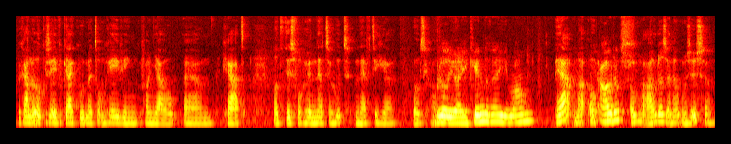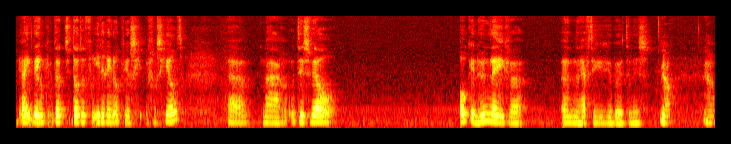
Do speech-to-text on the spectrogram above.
We gaan ook eens even kijken hoe het met de omgeving van jou ehm, gaat. Want het is voor hun net zo goed een heftige boodschap. Bedoel je dan je kinderen, je man, Ja, maar ook, ouders? ook mijn ouders en ook mijn zussen. Ja, ik denk Dat, dat het voor iedereen ook weer sch- verschilt. Ehm, maar het is wel ook in hun leven een heftige gebeurtenis. Ja, ja.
